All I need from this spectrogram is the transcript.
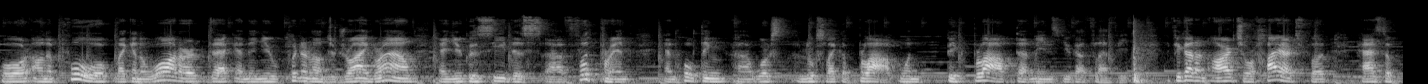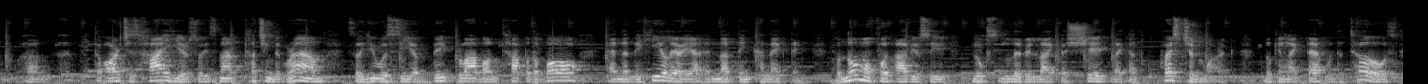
or on a pool, like in a water deck, and then you put it on the dry ground and you can see this uh, footprint and whole thing uh, works looks like a blob, one big blob, that means you got flat feet. If you got an arch or high arch foot, has the, uh, the arch is high here, so it's not touching the ground. So you will see a big blob on top of the ball and then the heel area and nothing connecting. The normal foot obviously looks a little bit like a shape, like a question mark, looking like that with the toes.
